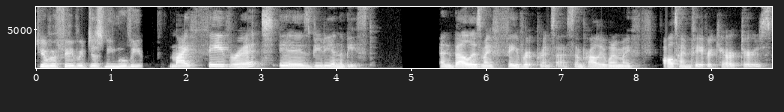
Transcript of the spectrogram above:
Do you have a favorite Disney movie? my favorite is Beauty and the Beast, and Belle is my favorite princess and probably one of my all time favorite characters.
